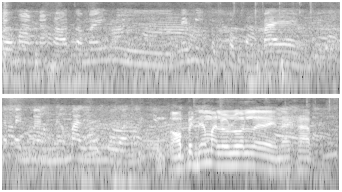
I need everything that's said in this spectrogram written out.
ตัวมันนะคะจะไม่มีไม่มีส่วนผสมของแป้ง จะเป็นมันเนื้อมันล้วนๆอ๋อ เป็นเนื้อมันล้วนๆเลยนะครับลู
